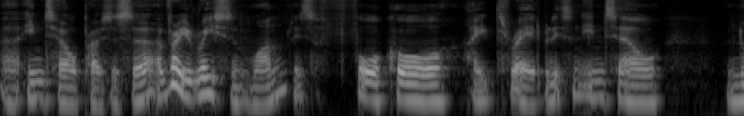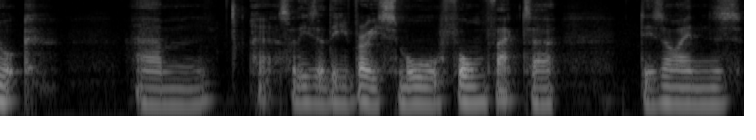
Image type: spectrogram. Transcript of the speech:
uh, Intel processor, a very recent one. It's a 4 core, 8 thread, but it's an Intel NUC. Um, uh, so these are the very small form factor designs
